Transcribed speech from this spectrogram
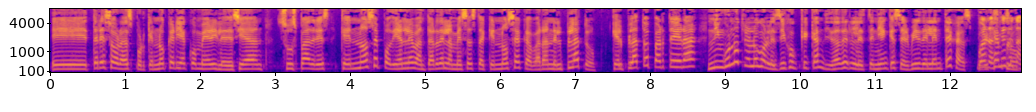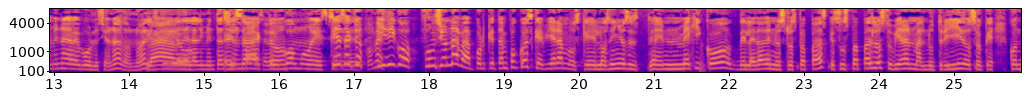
eh, tres horas porque no quería comer y le decían sus padres que no se podían levantar de la mesa hasta que no se acabaran el plato. Que el plato aparte era, ningún nutriólogo les dijo qué cantidad les tenían que servir de lentejas. Por bueno, ejemplo. es que eso también ha evolucionado, ¿no? El Claro, estudio de la alimentación para exacto. saber cómo es que Sí, de exacto. comer. Y digo, funcionaba, porque tampoco es que viéramos que los niños en México, de la edad de nuestros papás, que sus papás los tuvieran malnutridos o que con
